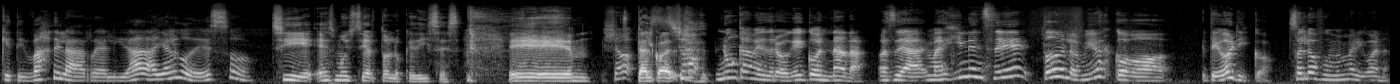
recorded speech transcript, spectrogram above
que te vas de la realidad, ¿hay algo de eso? Sí, es muy cierto lo que dices. Eh, Yo, Tal cual. yo nunca me drogué con nada. O sea, imagínense, todo lo mío es como teórico. Solo fumé marihuana.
